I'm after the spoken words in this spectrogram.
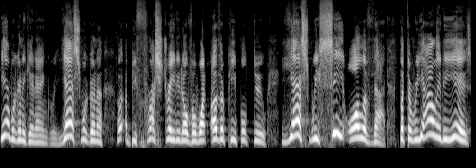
Yeah, we're going to get angry. Yes, we're going to uh, uh, be frustrated over what other people do. Yes, we see all of that. But the reality is,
